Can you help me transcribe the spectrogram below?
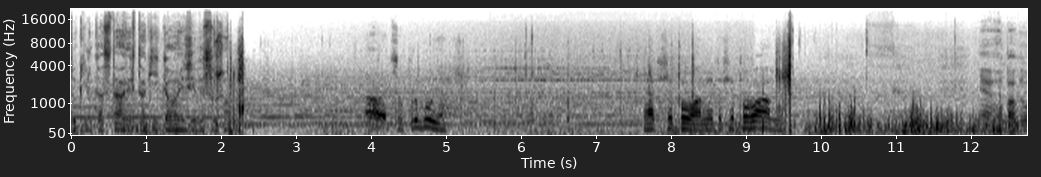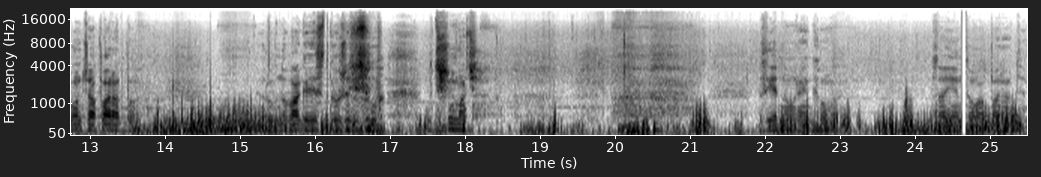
Tu kilka starych takich gałęzi wysuszonych. Ale co, próbuję. Jak się połamie, to się połamie. Nie wiem, chyba wyłączę aparat, bo równowagę jest gorzej utrzymać z jedną ręką zajętą aparatem.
